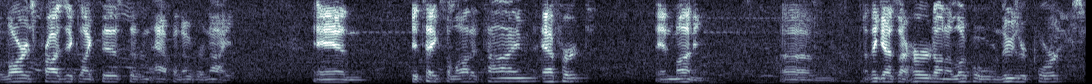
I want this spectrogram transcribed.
a large project like this doesn't happen overnight, and it takes a lot of time, effort, and money. Um, I think, as I heard on a local news report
